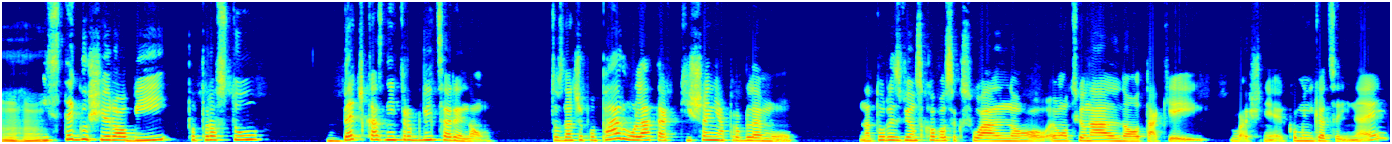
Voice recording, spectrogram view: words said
Mhm. I z tego się robi po prostu beczka z nitrogliceryną. To znaczy, po paru latach kiszenia problemu natury związkowo-seksualno-emocjonalno, takiej właśnie komunikacyjnej,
